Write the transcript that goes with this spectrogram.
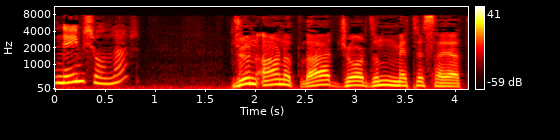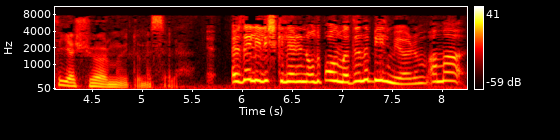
Neymiş onlar? June Arnold'la Jordan metres hayatı yaşıyor muydu mesela? Özel ilişkilerin olup olmadığını bilmiyorum ama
